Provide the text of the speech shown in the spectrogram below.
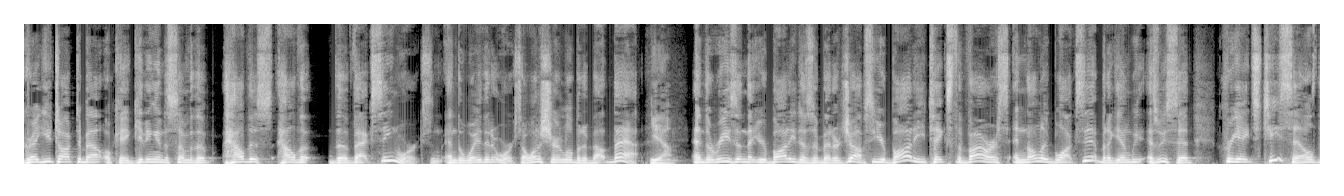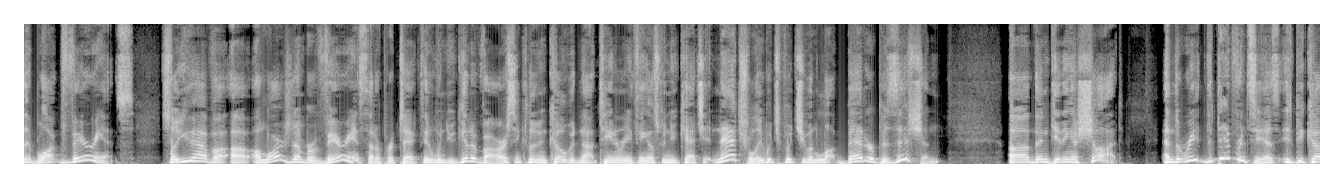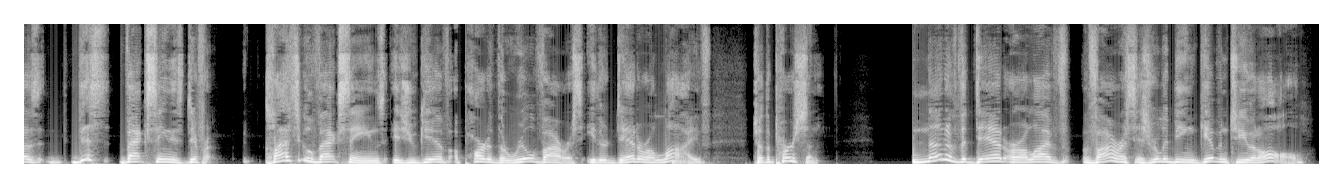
Greg, you talked about okay, getting into some of the how this how the the vaccine works and, and the way that it works. I want to share a little bit about that. Yeah. And the reason that your body does a better job. So your body takes the virus and not only blocks it, but again, we, as we said, creates T cells that block variants. So you have a, a, a large number of variants that are protected when you get a virus, including COVID nineteen or anything else. When you catch it naturally, which puts you in a lot better position uh, than getting a shot. And the re- the difference is is because this vaccine is different. Classical vaccines is you give a part of the real virus, either dead or alive, to the person. None of the dead or alive virus is really being given to you at all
